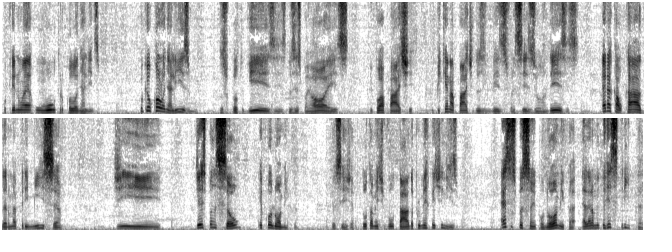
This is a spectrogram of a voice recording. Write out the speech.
Porque não é um outro colonialismo? Porque o colonialismo dos portugueses, dos espanhóis e boa parte e pequena parte dos ingleses, franceses e holandeses era calcada numa premissa de, de expansão econômica, ou seja, totalmente voltada para o mercantilismo. Essa expansão econômica ela era muito restrita,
